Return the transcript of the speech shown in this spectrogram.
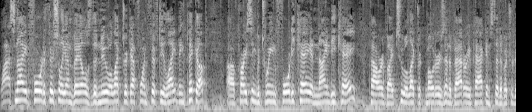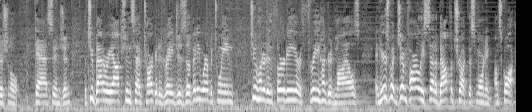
Last night, Ford officially unveils the new electric F 150 Lightning pickup. Uh, pricing between 40K and 90K, powered by two electric motors and a battery pack instead of a traditional gas engine. The two battery options have targeted ranges of anywhere between 230 or 300 miles. And here's what Jim Farley said about the truck this morning on Squawk.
